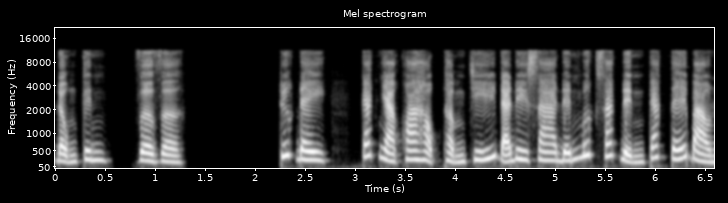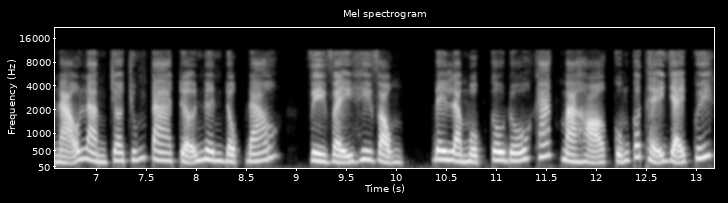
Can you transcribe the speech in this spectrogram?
động kinh, v.v. Trước đây, các nhà khoa học thậm chí đã đi xa đến mức xác định các tế bào não làm cho chúng ta trở nên độc đáo, vì vậy hy vọng đây là một câu đố khác mà họ cũng có thể giải quyết.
